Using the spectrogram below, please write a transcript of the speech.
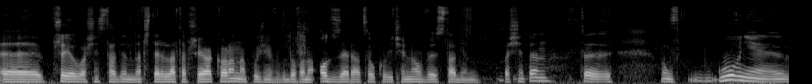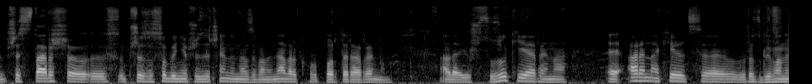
E, przejął właśnie stadion na 4 lata, przejęła Korona, później wybudowano od zera całkowicie nowy stadion. Właśnie ten, te, mów, głównie przez starsze, e, przez osoby nieprzyzwyczajone nazywany nadal Porter Areną, ale już Suzuki Arena. E, Arena Kielce, rozgrywany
